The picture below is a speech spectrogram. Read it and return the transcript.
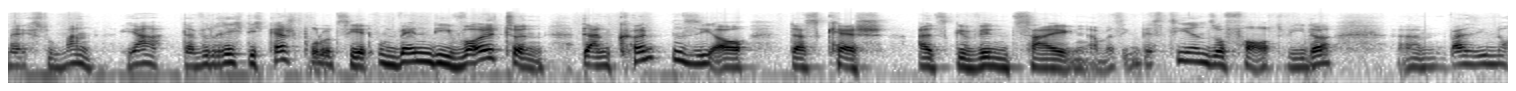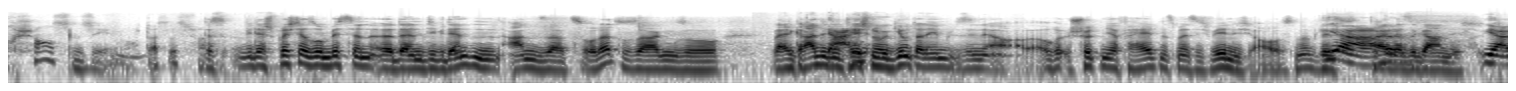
merkst du, Mann, ja, da wird richtig Cash produziert. Und wenn die wollten, dann könnten sie auch das Cash als Gewinn zeigen. Aber sie investieren sofort wieder ähm, weil sie noch Chancen sehen. das ist Das widerspricht ja so ein bisschen äh, deinem Dividendenansatz, oder? Zu sagen so, weil gerade ja, die Technologieunternehmen ja, schütten ja verhältnismäßig wenig aus, ne? ja, teilweise gar nicht. Ja,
